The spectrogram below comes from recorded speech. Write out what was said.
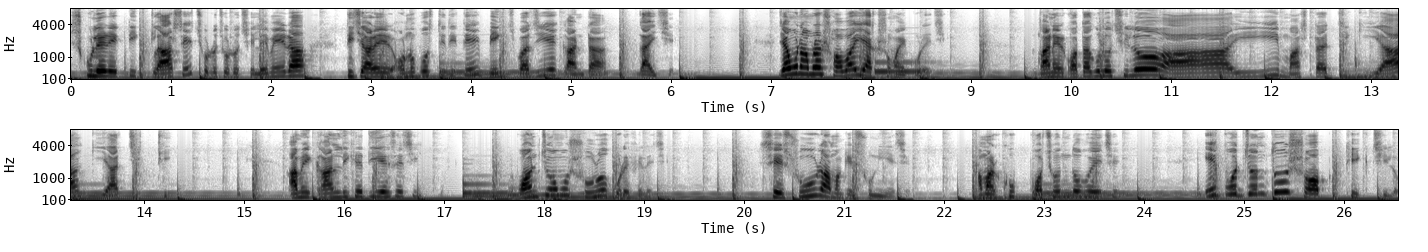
স্কুলের একটি ক্লাসে ছোট ছোট ছেলেমেয়েরা টিচারের অনুপস্থিতিতে বেঞ্চ বাজিয়ে গানটা গাইছে। যেমন আমরা সবাই একসময় করেছি। গানের কথাগুলো ছিল, আই মাস্টারজি কিয়া গিয়া চিঠি। আমি গান লিখে দিয়ে এসেছি। পঞ্চম সুরও করে ফেলেছে। সে সুর আমাকে শুনিয়েছে। আমার খুব পছন্দ হয়েছে। এ পর্যন্ত সব ঠিক ছিল।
